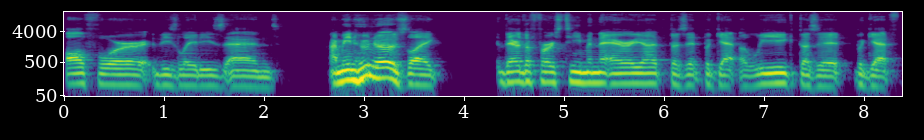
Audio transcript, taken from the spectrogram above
All for these ladies. And I mean, who knows? Like, they're the first team in the area. Does it beget a league? Does it beget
